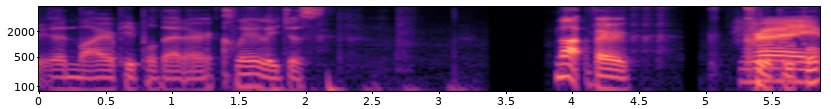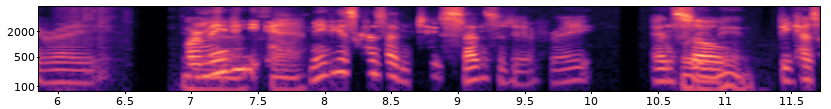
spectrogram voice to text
you admire people that are clearly just not very cool right people. right Or Yeah, maybe- so- maybe it's because i'm too sensitive right and what so do you mean? because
